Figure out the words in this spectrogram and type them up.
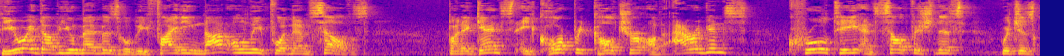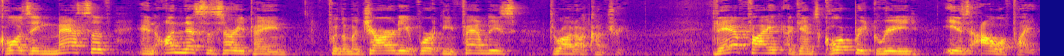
The UAW members will be fighting not only for themselves but against a corporate culture of arrogance, cruelty, and selfishness, which is causing massive and unnecessary pain for the majority of working families throughout our country. Their fight against corporate greed is our fight.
